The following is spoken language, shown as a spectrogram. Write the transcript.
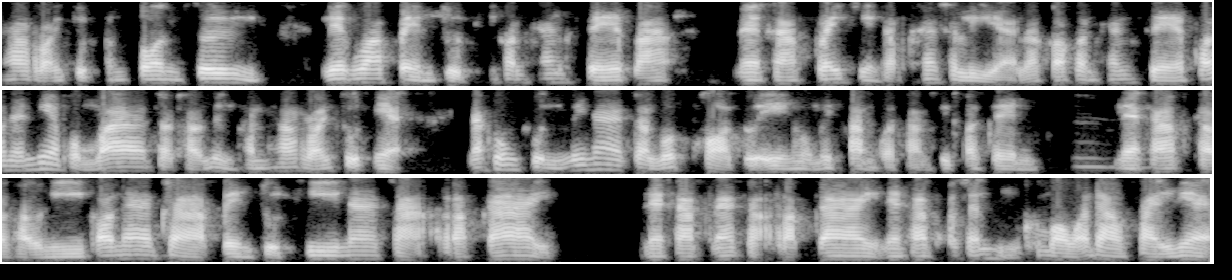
1,500จุดต้นๆซึ่งเรียกว่าเป็นจุดที่ค่อนข้าง safe ละนะครับใกล้เคียงกับค่าเฉลี่ยแล้วก็ค่อนข้าง safe เพราะฉะนั้นเนี่ยผมว่าแถวๆ1,500จุดเนี่ยนักลงทุนไม่น่าจะลดพอร์ตตัวเองลงไม่ต่ำกว่า30%นะครับแถวๆนี้ก็น่าจะเป็นจุดที่น่าจะรับได้นะครับน่าจะรับได้นะครับเพราะฉะนั้นผมก็มองว่า downside เนี่ย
